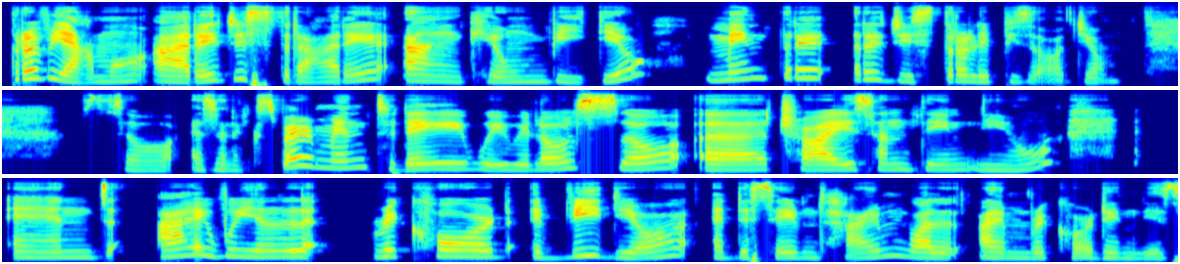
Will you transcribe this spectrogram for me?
Proviamo a registrare anche un video mentre registro l'episodio. So, as an experiment, today we will also uh, try something new and I will record a video at the same time while I'm recording this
